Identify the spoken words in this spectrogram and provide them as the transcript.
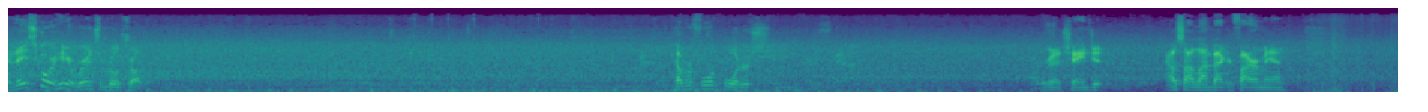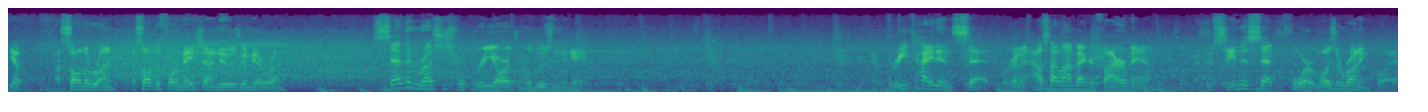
If they score here, we're in some real trouble. Cover four quarters. We're going to change it. Outside linebacker, fireman. Yep, I saw the run. I saw the formation. I knew it was going to be a run. Seven rushes for three yards, and we're losing the game. Three tight end set. We're going to outside linebacker, fireman. We've seen this set before. It was a running play.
